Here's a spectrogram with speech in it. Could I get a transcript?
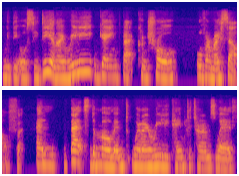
with the OCD, and I really gained back control over myself and that's the moment when i really came to terms with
